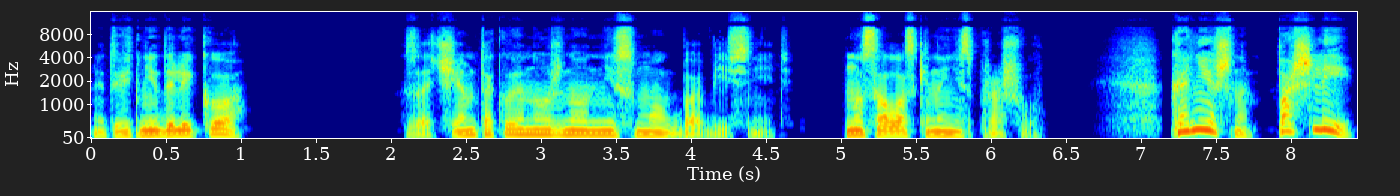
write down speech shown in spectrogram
Это ведь недалеко». Зачем такое нужно, он не смог бы объяснить. Но Саласкина не спрашивал. «Конечно, пошли!»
